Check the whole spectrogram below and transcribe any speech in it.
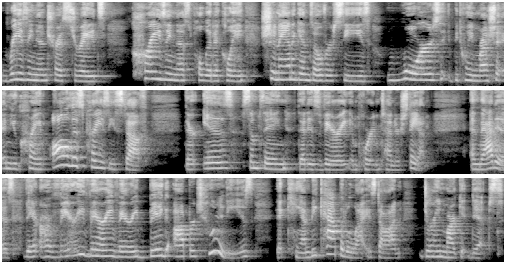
raising interest rates, craziness politically, shenanigans overseas, wars between Russia and Ukraine, all this crazy stuff there is something that is very important to understand. And that is there are very, very, very big opportunities that can be capitalized on during market dips.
